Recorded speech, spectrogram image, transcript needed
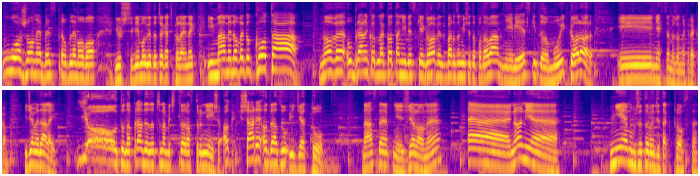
ułożone bezproblemowo. Już się nie mogę doczekać kolejnych. I mamy nowego kota! Nowe ubranko dla kota niebieskiego, więc bardzo mi się to podoba. Niebieski to mój kolor. I nie chcemy żadnych reklam. Idziemy dalej. Jo, to naprawdę zaczyna być coraz trudniejsze. Okej, szary od razu idzie tu. Następnie zielony. Eee, no nie. Nie mów, że to będzie tak proste.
